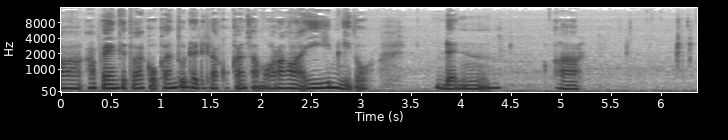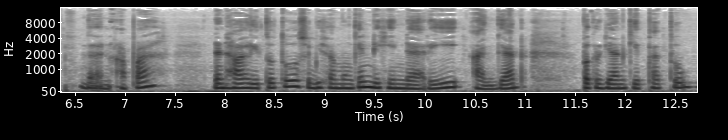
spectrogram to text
uh, apa yang kita lakukan tuh udah dilakukan sama orang lain gitu dan uh, dan apa dan hal itu tuh sebisa mungkin dihindari agar pekerjaan kita tuh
